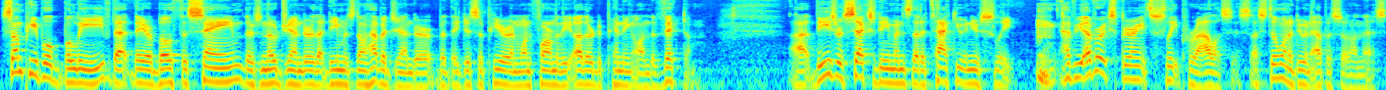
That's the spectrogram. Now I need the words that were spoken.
Some people believe that they are both the same, there's no gender, that demons don't have a gender, but they disappear in one form or the other depending on the victim. Uh, these are sex demons that attack you in your sleep. have you ever experienced sleep paralysis? I still want to do an episode on this.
